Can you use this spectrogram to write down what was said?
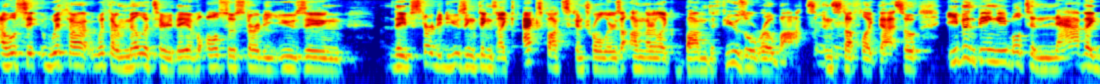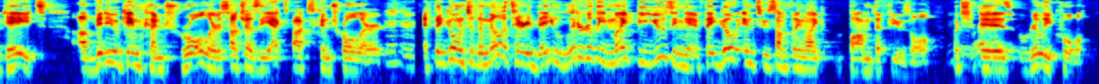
I will say with our with our military, they have also started using they've started using things like Xbox controllers on their like bomb defusal robots and Mhm. stuff like that. So even being able to navigate a video game controller such as the Xbox controller, Mhm. if they go into the military, they literally might be using it if they go into something like bomb defusal, which Right. is really cool.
